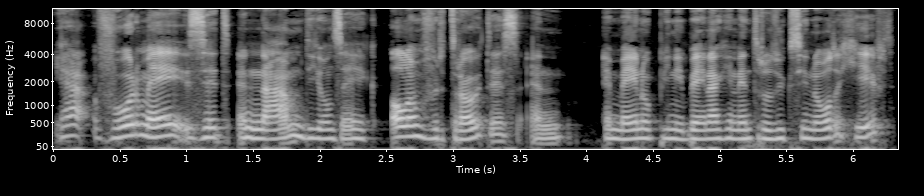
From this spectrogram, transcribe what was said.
Ja, voor mij zit een naam die ons eigenlijk allen vertrouwd is en in mijn opinie bijna geen introductie nodig heeft,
